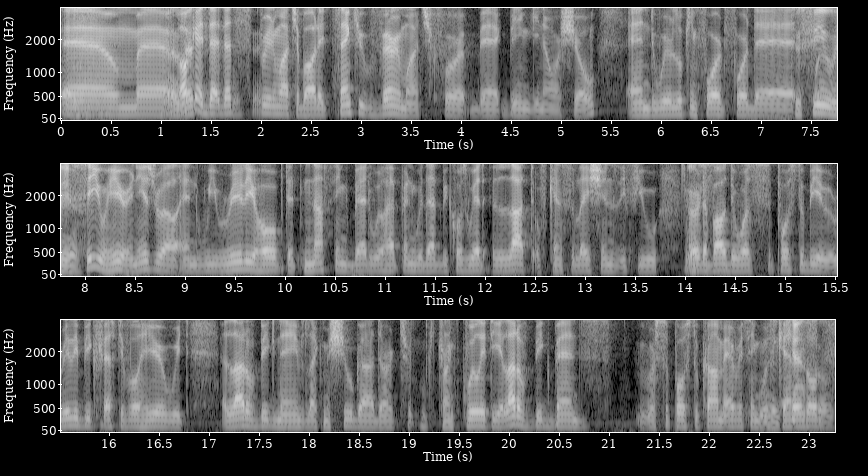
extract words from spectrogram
um, uh, Well, okay, that's- that, that's that's pretty much about it. Thank you very much for uh, being in our show, and we're looking forward for the to see for, you here. To see you here in Israel, and we really hope that nothing bad will happen with that because we had a lot of cancellations. If you yes. heard about, there was supposed to be a really big festival here with a lot of big names like Meshuggah, Dark Tr- Tranquillity, a lot of big bands were supposed to come everything was canceled. canceled.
